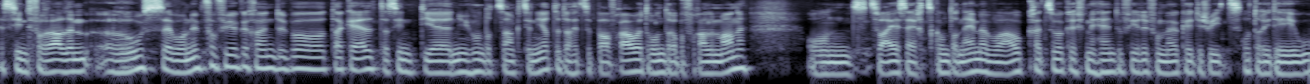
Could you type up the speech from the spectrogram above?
Es sind vor allem Russen, die nicht verfügen können über das Geld. Das sind die 900 Sanktionierten. Da hat es ein paar Frauen darunter, aber vor allem Männer. Und 62 Unternehmen, die auch keinen Zugriff mehr haben auf ihre Vermögen in der Schweiz oder in der EU.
